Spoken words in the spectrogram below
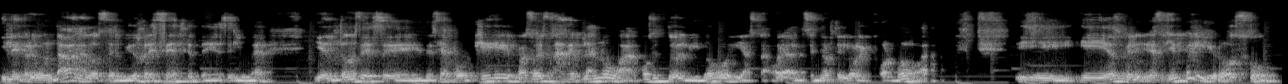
Y le preguntaban a los servidores de ese lugar. Y entonces eh, decía, ¿por qué pasó esto? Ah, de plano, vos se te olvidó y hasta ahora el Señor te lo recordó. Y, es, bien peligroso,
